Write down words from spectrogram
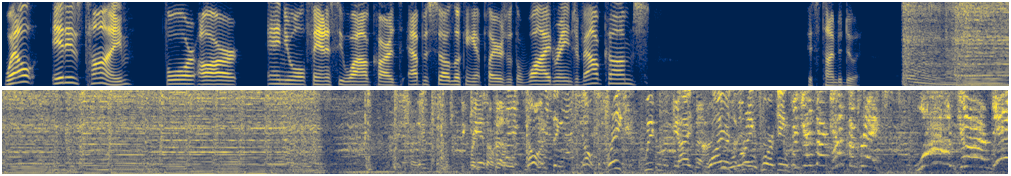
Well, it is time for our annual Fantasy Wildcards episode looking at players with a wide range of outcomes. It's time to do it. Brakes No, I'm saying no. The brakes. Guys, why aren't the brakes working? Because I cut the brakes! Wild card! Yeah!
